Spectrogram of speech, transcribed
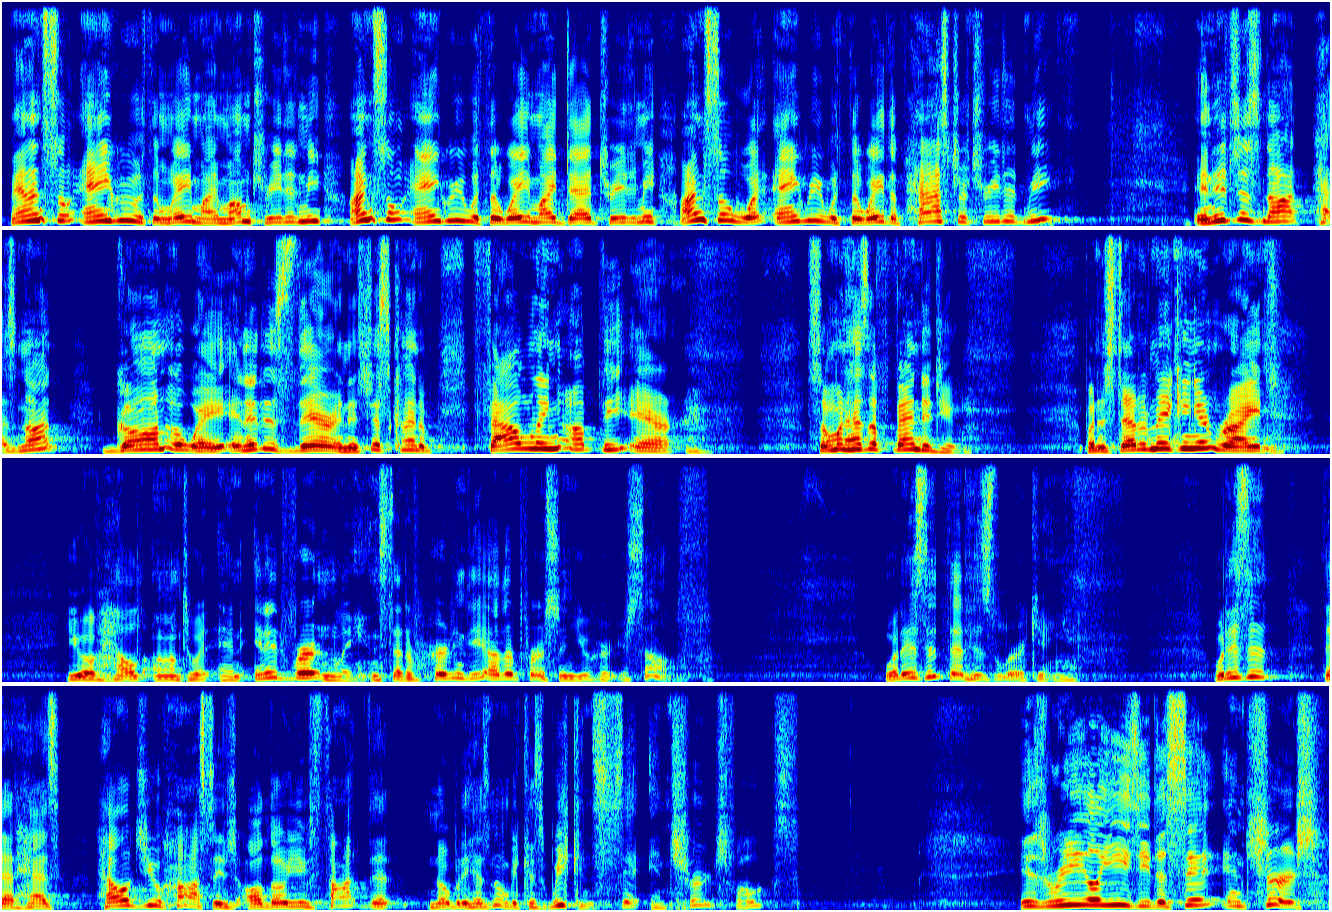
Man, I'm so angry with the way my mom treated me. I'm so angry with the way my dad treated me. I'm so angry with the way the pastor treated me. And it just not has not gone away and it is there and it's just kind of fouling up the air. Someone has offended you. But instead of making it right, you have held onto it. And inadvertently, instead of hurting the other person, you hurt yourself. What is it that is lurking? What is it that has held you hostage, although you thought that nobody has known? Because we can sit in church, folks. It's real easy to sit in church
